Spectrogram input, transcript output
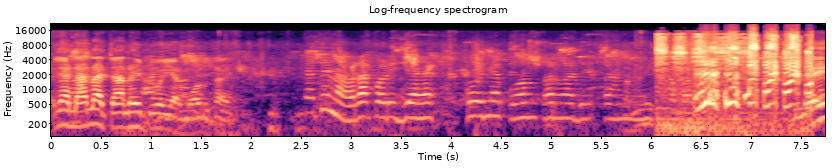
એટલે ના ના ચા નહીં પીવો યાર મોડું થાય. ત્યાંથી નવરા પડી ગયા કોઈને કોમ કરવા દેતા નહીં. લઈ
